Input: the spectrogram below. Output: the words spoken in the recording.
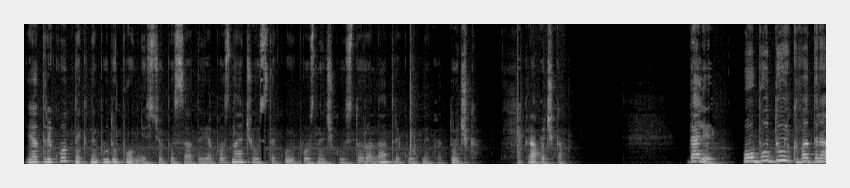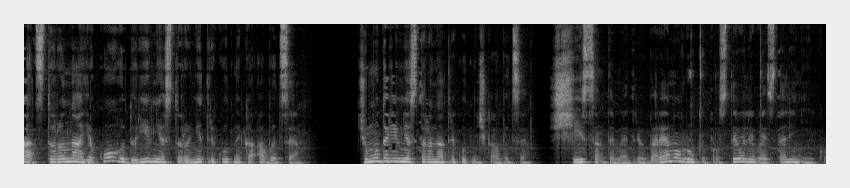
Я трикутник не буду повністю писати. Я позначу ось такою позначкою. Сторона трикутника. Точка. Крапочка. Далі. Побудуй квадрат, сторона якого дорівнює стороні трикутника АБЦ. Чому дорівнює сторона трикутничка АБЦ? 6 см. Беремо в руки простий олівець та лінійку.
